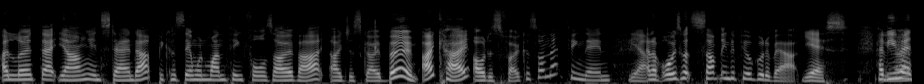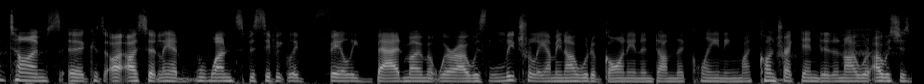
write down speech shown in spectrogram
I learnt that young in stand up because then when one thing falls over, I just go boom. Okay, I'll just focus on that thing then, Yeah. and I've always got something to feel good about. Yes. Have You you, know? had times, uh, because I, I certainly had one specifically fairly bad moment where I was literally, I mean, I would have gone in and done the cleaning. My contract ended and I would, I was just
